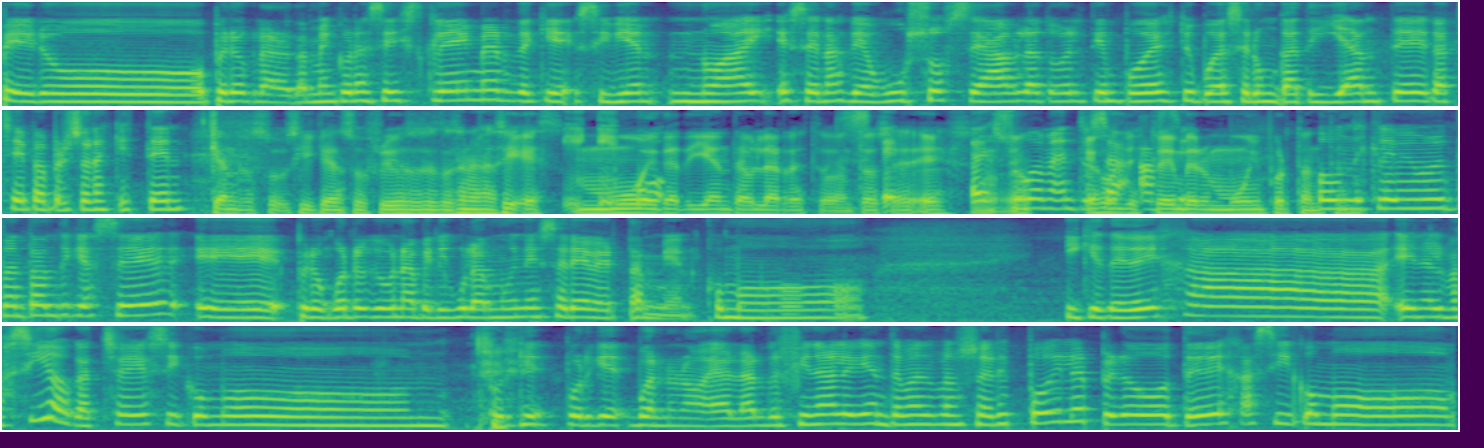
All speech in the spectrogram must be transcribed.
pero, pero claro, también con ese disclaimer de que si bien no hay escenas de abuso, se habla todo el tiempo de esto y puede ser un gatillante, ¿cachai? Para personas que estén que han, sí, que han sufrido esas situaciones así, es Y- y- muy o- gatillante hablar de esto. Entonces, Eh, es, es sumamente, es o sea, un disclaimer muy importante. un disclaimer muy importante que hacer, eh, pero encuentro que es una película muy necesaria de ver también, como y que te deja en el vacío, ¿cachai? Así como Sí, porque, sí. porque bueno, no voy a hablar del final, evidentemente para no ser spoiler, pero te deja así como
